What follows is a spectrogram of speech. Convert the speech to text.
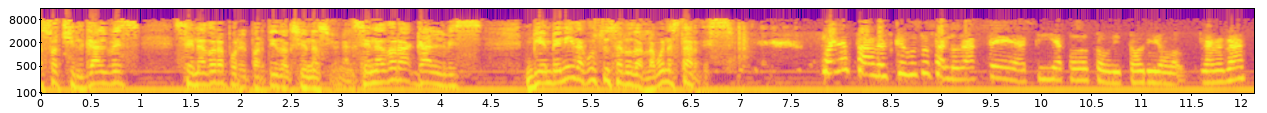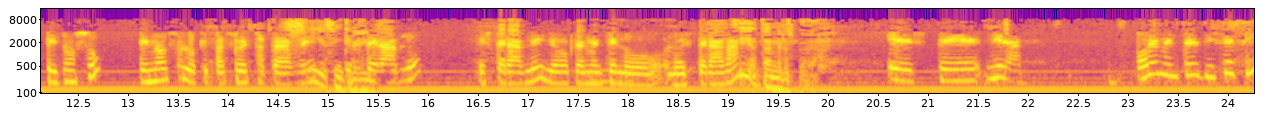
Xochil Galvez, senadora por el Partido Acción Nacional. Senadora Galvez, bienvenida, gusto en saludarla. Buenas tardes. Buenas tardes, qué gusto saludarte a ti y a todo tu auditorio. La verdad, penoso, penoso lo que pasó esta tarde. Sí, es increíble. Esperable, esperable, yo realmente lo, lo esperaba. Sí, yo también lo esperaba. Este, mira, obviamente dice sí,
